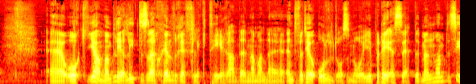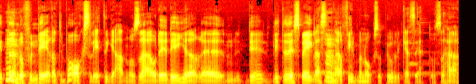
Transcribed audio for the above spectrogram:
Eh, Och ja, man blir lite sådär självreflekterande när man, eh, inte för att jag är åldersnojig på det sättet, men man sitter ändå och funderar tillbaks lite grann och sådär. Och det, det gör, eh, det, lite det speglas i den här filmen också på olika sätt och så här.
